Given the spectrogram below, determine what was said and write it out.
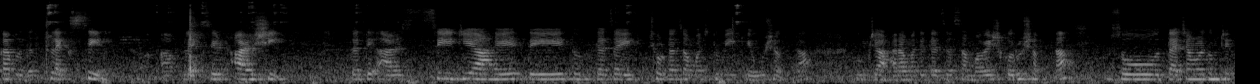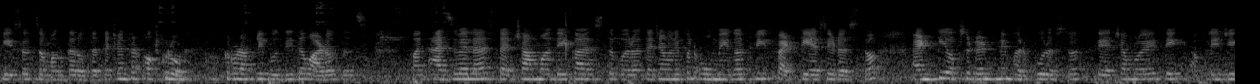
काय बोलतात? फ्लेक्सीड. फ्लेक्सीड आळशी. तर ते आळशी जी आहे ते तुम त्याचा एक छोटा चमच तुम्ही घेऊ शकता. तुमच्या आहारामध्ये त्याचा समावेश करू शकता. सो त्याच्यामुळे तुमचे केस चमकदार होतात. त्याच्यानंतर अक्रोड. करून आपली बुद्धी तर वाढवतच. पण ॲज वेल ॲज त्याच्यामध्ये काय असतं बरं त्याच्यामध्ये पण ओमेगा थ्री फॅटी ॲसिड असतं अँटीऑक्सिडंटने भरपूर असतं. त्याच्यामुळे ते आपले जे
